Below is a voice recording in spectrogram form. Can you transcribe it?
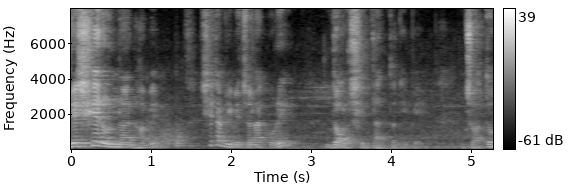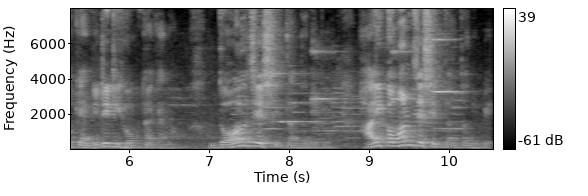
দেশের উন্নয়ন হবে? সেটা বিবেচনা করে দল সিদ্ধান্ত নেবে। যত ক্যান্ডিডেটই হোক না কেন, দল যে সিদ্ধান্ত নেবে হাইকমান্ড যে সিদ্ধান্ত নেবে,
